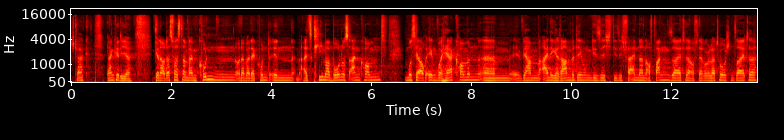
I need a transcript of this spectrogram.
Stark, danke dir. Genau, das, was dann beim Kunden oder bei der Kundin als Klimabonus ankommt, muss ja auch irgendwo herkommen. Ähm, wir haben einige Rahmenbedingungen, die sich, die sich verändern auf Bankenseite, auf der regulatorischen Seite.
